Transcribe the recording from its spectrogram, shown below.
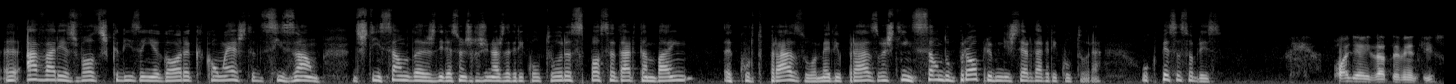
Uh, há várias vozes que dizem agora que com esta decisão de extinção das direções regionais de agricultura se possa dar também a curto prazo, a médio prazo, a extinção do próprio Ministério da Agricultura. O que pensa sobre isso? Olha, é exatamente isso.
